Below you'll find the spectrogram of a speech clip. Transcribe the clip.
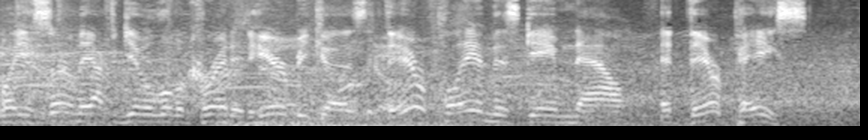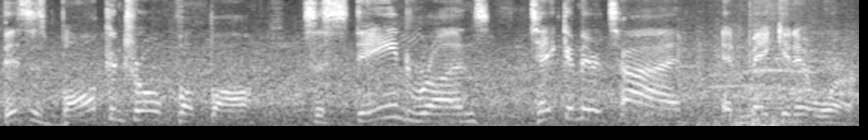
Well, you certainly have to give a little credit here because they're playing this game now at their pace. This is ball control football, sustained runs, taking their time, and making it work.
